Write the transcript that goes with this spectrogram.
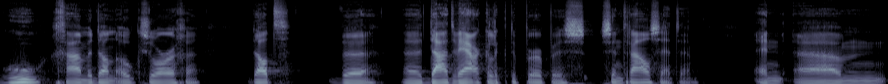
hoe gaan we dan ook zorgen dat we uh, daadwerkelijk de purpose centraal zetten? En um,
